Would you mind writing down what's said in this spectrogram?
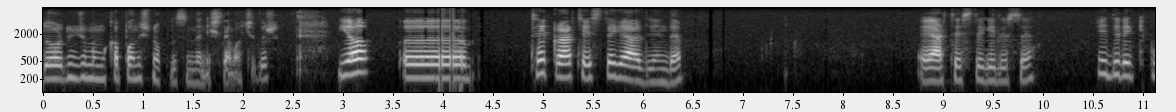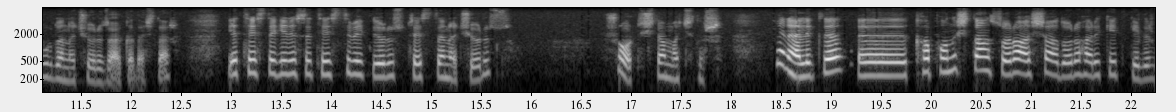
dördüncü mumun kapanış noktasından işlem açılır. Ya e, tekrar teste geldiğinde eğer teste gelirse ya direkt buradan açıyoruz arkadaşlar. Ya teste gelirse testi bekliyoruz. Testten açıyoruz. Short işlem açılır. Genellikle e, kapanıştan sonra aşağı doğru hareket gelir.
